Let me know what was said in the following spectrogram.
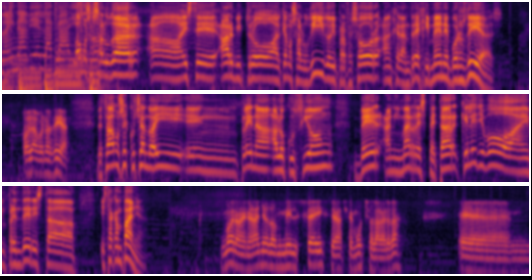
no hay nadie en la calle. Vamos a saludar a este árbitro al que hemos aludido y profesor Ángel Andrés Jiménez. Buenos días. Hola, buenos días. Le estábamos escuchando ahí en plena alocución, ver, animar, respetar. ¿Qué le llevó a emprender esta, esta campaña? Bueno, en el año 2006, ya hace mucho, la verdad, eh,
